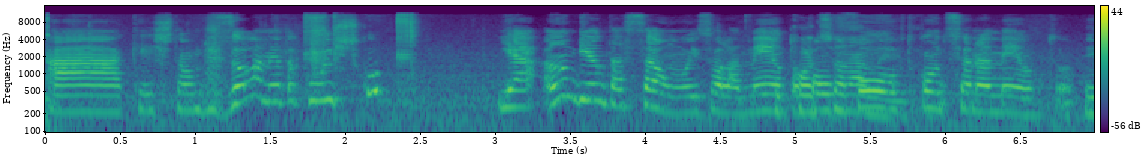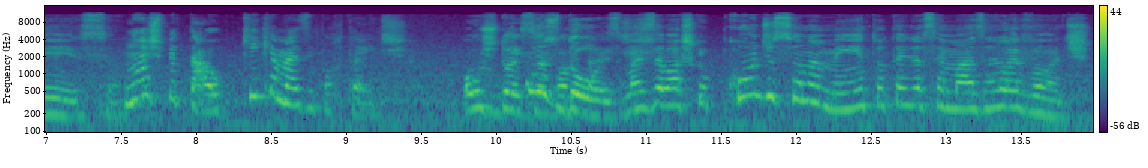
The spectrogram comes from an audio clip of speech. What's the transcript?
A questão do isolamento acústico e a ambientação, o isolamento, o, conforto, condicionamento. Isso. No hospital, o que, que é mais importante? Ou os dois os são importantes? Os dois, mas eu acho que o condicionamento tende a ser mais relevante.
